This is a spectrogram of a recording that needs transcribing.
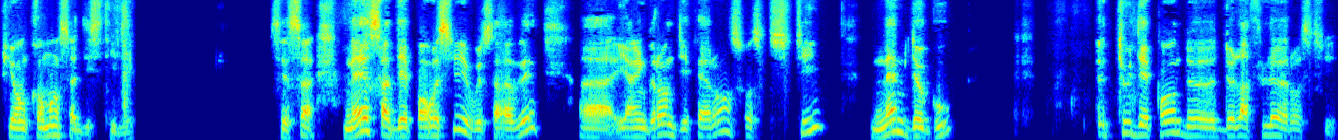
puis on commence à distiller. C'est ça. Mais ça dépend aussi, vous savez, euh, il y a une grande différence aussi, même de goût, tout dépend de, de la fleur aussi,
